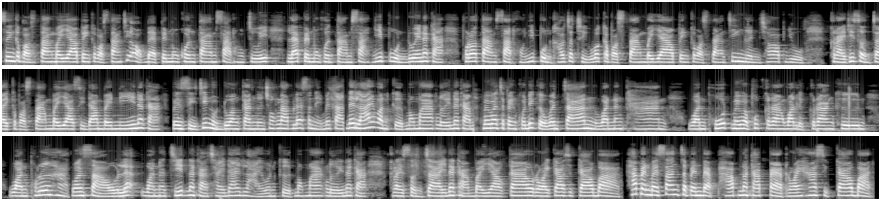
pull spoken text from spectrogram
ซึ่งกระเป๋าสตางค์ใบยาวเป็นกระเป๋าสตางค์ที่ออกแบบเป็นมงคลตามศาสตร์ฮวงจุ้ยและเป็นมงคลตามศาสตร์ญี่ปุ่นด้วยนะคะ เพราะตามศาสตร์ของญี่ปุ่นเขาจะถือว่ากระเป๋าสตางค์ใบยาวเป็นกระเป๋าสตางค์ที่เงินชอบอยู่ ใครที่สนใจกระเป๋าสตางค์ใบยาวสีดำใบนี้นะคะ เป็นสีที่หนุนดวงการเงินโชคลาภและเสน่ห์เมตตาได้หลายวันเกิดมากๆเลยนะคะ ไม่ว่าจะเป็นคนที่เกิดวันจันทร์ วันอังคาร วันพุธไม่ว่าพุธกลางวันหรือกลางคืน วันพฤหัสวันเสาร์และวันอาทิตย์นะคะ ใช้ได้หลายวันเกิดมากๆเลยนะคะ ใครสนใจนะคะใบยาว999บาท ถ้าเป็นใบสั้นจะเป็นแบบพับนะคะ 859 บาท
